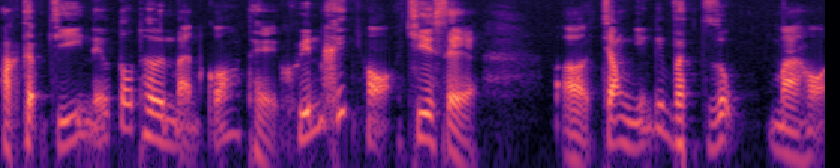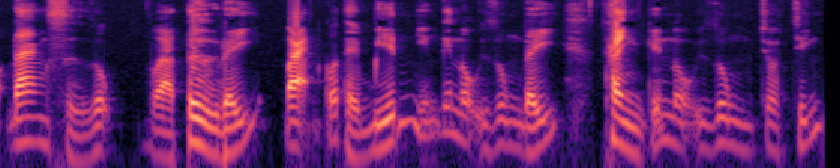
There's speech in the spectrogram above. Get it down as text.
hoặc thậm chí nếu tốt hơn, bạn có thể khuyến khích họ chia sẻ ở trong những cái vật dụng mà họ đang sử dụng. Và từ đấy bạn có thể biến những cái nội dung đấy thành cái nội dung cho chính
